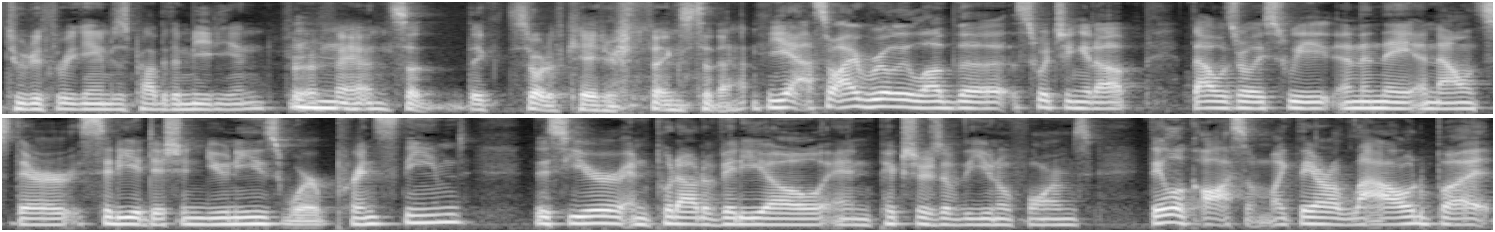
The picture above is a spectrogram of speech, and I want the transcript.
two to three games is probably the median for Mm-hmm. a fan so they sort of cater things to that Yeah, so I really love the switching it up. That was really sweet. And then they announced their city edition unis were Prince themed this year and put out a video and pictures of the uniforms. They look awesome. Like they are loud, but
